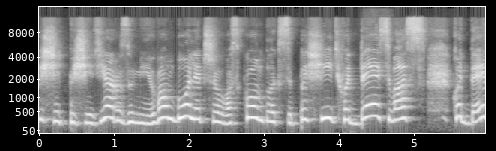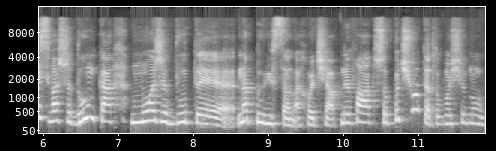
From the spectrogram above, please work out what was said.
Пишіть, пишіть, я розумію, вам боляче, у вас комплекси, пишіть, хоч десь вас, хоч десь ваша думка може бути написана, хоча б. Не факт, що почута, тому що ну,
